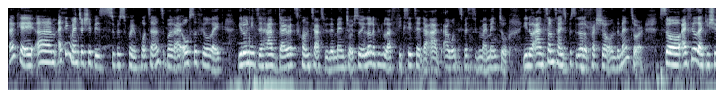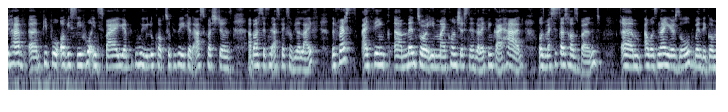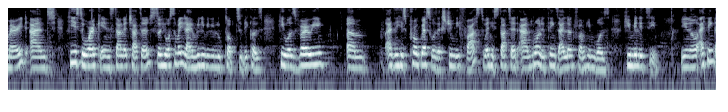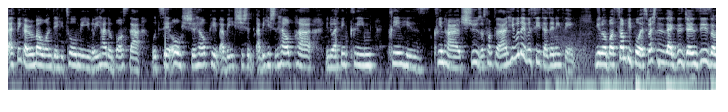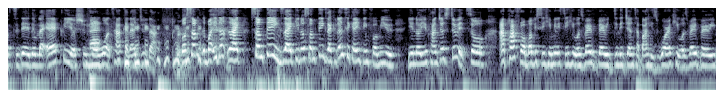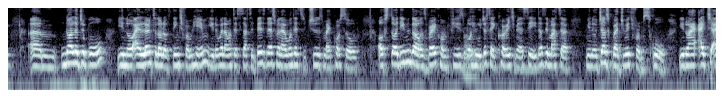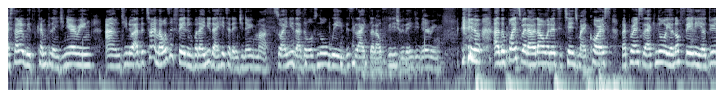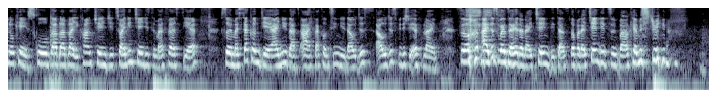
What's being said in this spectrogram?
Okay, um, I think mentorship is super, super important, but I also feel like you don't need to have direct contact with a mentor. So a lot of people are fixated that I, I want this person to be my mentor, you know, and sometimes it puts a lot of pressure on the mentor. So I feel like you should have um, people, obviously, who inspire you and people who you look up to, people you can ask questions about certain aspects of your life. The first, I think, um, mentor in my consciousness that I think I had was my sister's husband um, I was nine years old when they got married, and he used to work in Standard Chartered. So he was somebody that I really, really looked up to because he was very, um, I think his progress was extremely fast when he started. And one of the things I learned from him was humility. You know, I think I think I remember one day he told me, you know, he had a boss that would say, "Oh, she should help him. I mean, she should. I mean, he should help her. You know, I think clean clean his clean her shoes or something." And he wouldn't even see it as anything you know but some people especially like the gen z's of today they're like eh clean your shoe nah. for what how can i do that but some but it does like some things like you know some things like it doesn't take anything from you you know you can just do it so apart from obviously humility he was very very diligent about his work he was very very um, knowledgeable. You know, I learned a lot of things from him. You know, when I wanted to start a business, when I wanted to choose my course of of study, even though I was very confused, but he would just encourage me and say, "It doesn't matter. You know, just graduate from school." You know, I I, I started with chemical engineering, and you know, at the time I wasn't failing, but I knew that I hated engineering math, so I knew that there was no way in this life that I'll finish with engineering. you know, at the point when I now wanted to change my course, my parents were like, no, you're not failing, you're doing okay in school, blah, blah, blah, you can't change it. So I didn't change it in my first year. So in my second year, I knew that ah, if I continued, I would just I would just finish with F9. So I just went ahead and I changed it and stuff, and I changed it to biochemistry.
